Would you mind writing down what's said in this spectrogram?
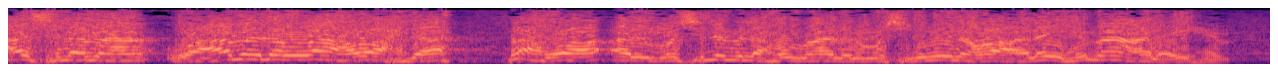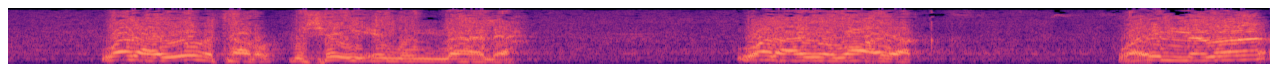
أسلم وعبد الله وحده فهو المسلم له مال المسلمين وعليه ما عليهم. ولا يؤتر بشيء من ماله ولا يضايق وإنما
